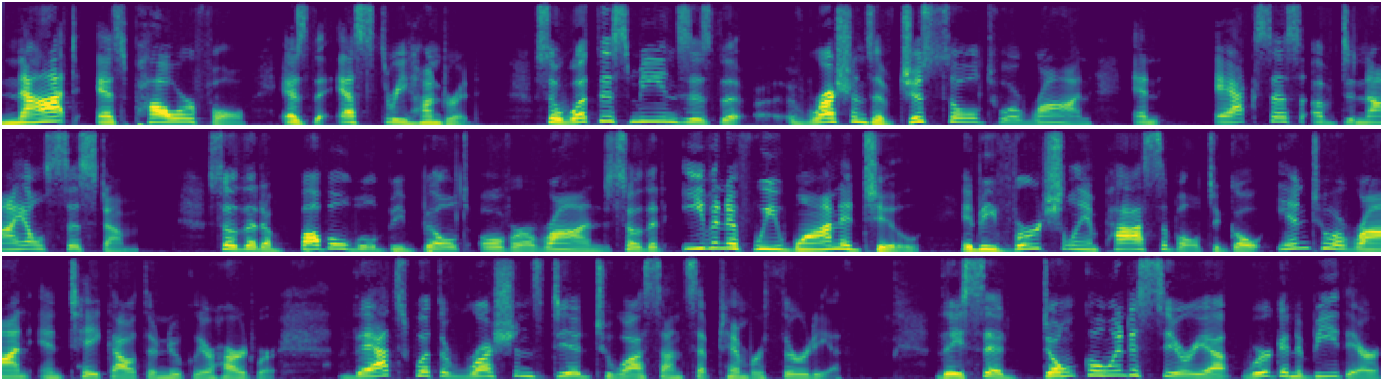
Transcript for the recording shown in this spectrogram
not as powerful as the S 300. So, what this means is the uh, Russians have just sold to Iran an access of denial system so that a bubble will be built over Iran, so that even if we wanted to, it'd be virtually impossible to go into Iran and take out their nuclear hardware. That's what the Russians did to us on September 30th. They said, don't go into Syria. We're going to be there.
